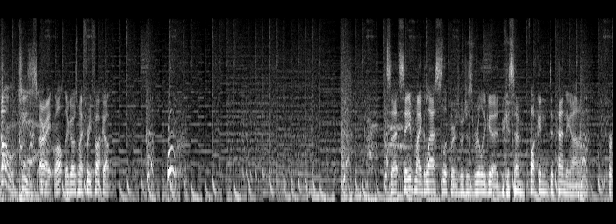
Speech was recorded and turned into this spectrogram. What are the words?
Oh, Jesus. All right, well, there goes my free fuck up. So that saved my glass slippers, which is really good because I'm fucking depending on them for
